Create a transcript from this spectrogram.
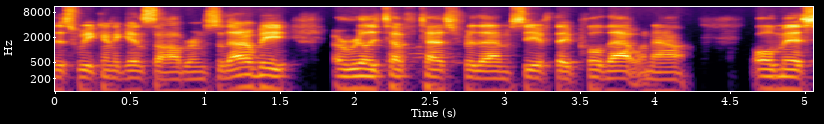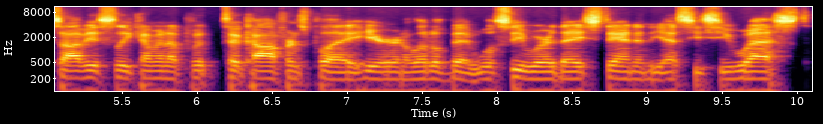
this weekend against Auburn. So that'll be a really tough test for them. See if they pull that one out. Ole Miss obviously coming up with, to conference play here in a little bit. We'll see where they stand in the SEC West.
